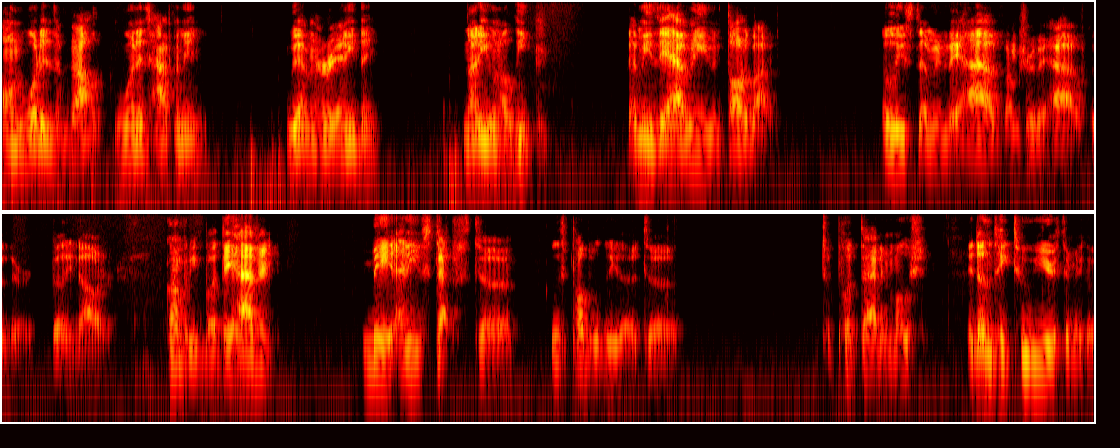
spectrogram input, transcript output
on what it's about, when it's happening. We haven't heard anything not even a leak, that means they haven't even thought about it. At least, I mean, they have. I'm sure they have because they're a billion dollar company, but they haven't made any steps to, at least publicly, to to, to put that in motion. It doesn't take two years to make a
